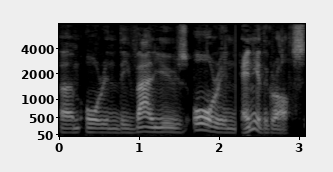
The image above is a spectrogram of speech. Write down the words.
um, or in the values or in any of the graphs.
